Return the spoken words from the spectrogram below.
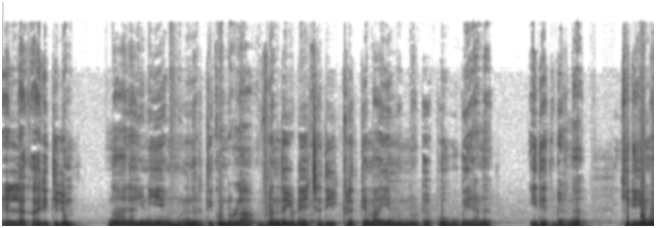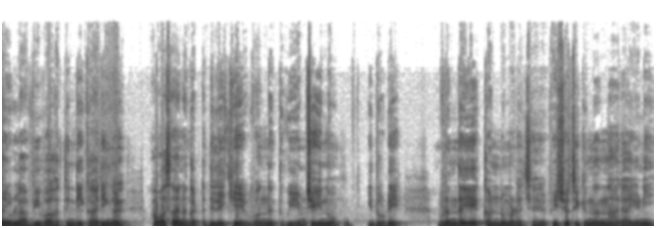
എല്ലാ കാര്യത്തിലും നാരായണിയെ മുൻനിർത്തിക്കൊണ്ടുള്ള വൃന്ദയുടെ ചതി കൃത്യമായി മുന്നോട്ട് പോവുകയാണ്. ഇതേ തുടർന്ന് കിരിയുമായുള്ള വിവാഹത്തിന്റെ കാര്യങ്ങൾ അവസാന ഘട്ടത്തിലേക്ക് വന്നെത്തുകയും ചെയ്യുന്നു. ഇതോടെ വൃന്ദയെ കണ്ണുമടച്ച് വിശ്വസിക്കുന്ന നാരായണി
